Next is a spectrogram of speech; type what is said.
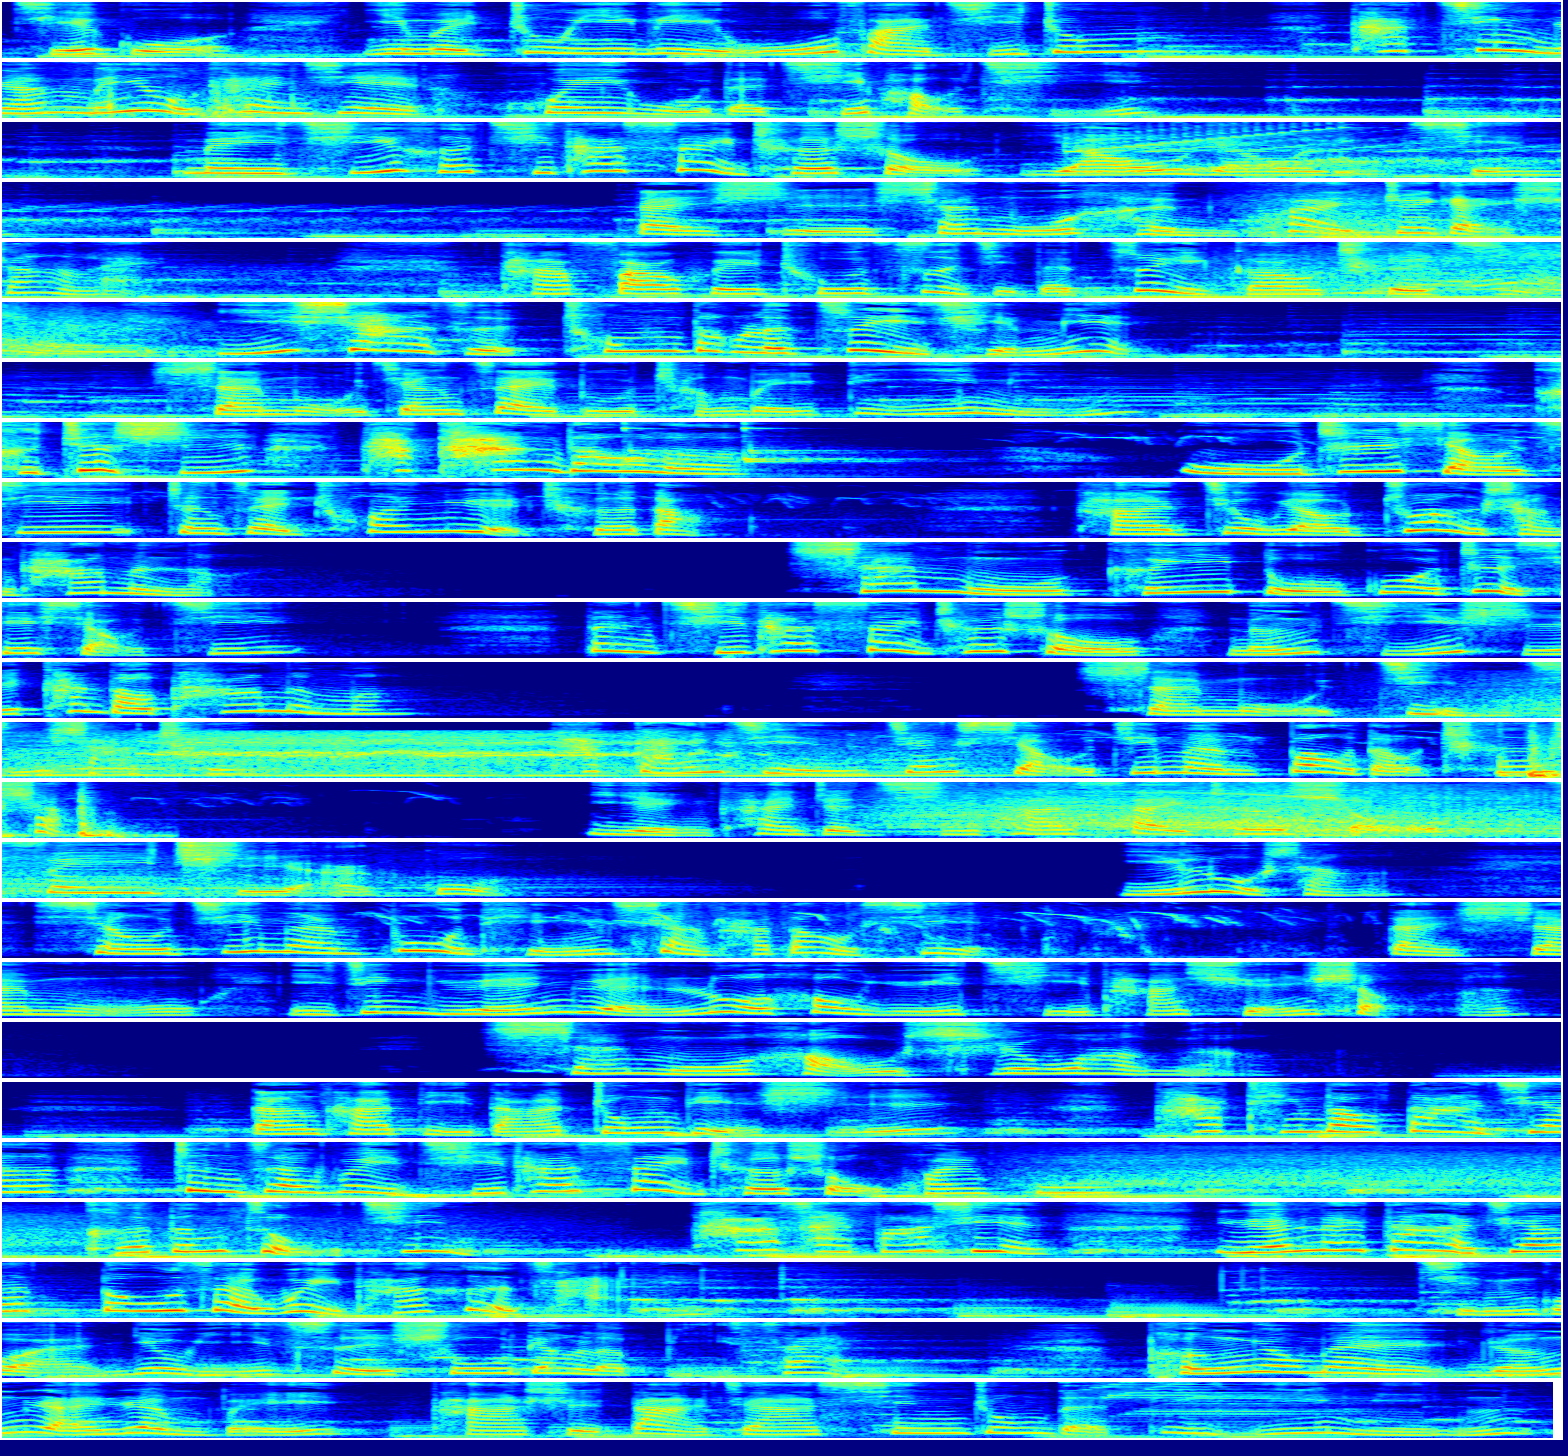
结果因为注意力无法集中，他竟然没有看见挥舞的起跑旗。美琪和其他赛车手遥遥领先，但是山姆很快追赶上来。他发挥出自己的最高车技，一下子冲到了最前面。山姆将再度成为第一名。可这时他看到了五只小鸡正在穿越车道，他就要撞上它们了。山姆可以躲过这些小鸡，但其他赛车手能及时看到它们吗？山姆紧急刹车，他赶紧将小鸡们抱到车上。眼看着其他赛车手飞驰而过，一路上，小鸡们不停向他道谢，但山姆已经远远落后于其他选手了。山姆好失望啊！当他抵达终点时，他听到大家正在为其他赛车手欢呼。可等走近，他才发现，原来大家都在为他喝彩。尽管又一次输掉了比赛，朋友们仍然认为他是大家心中的第一名。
